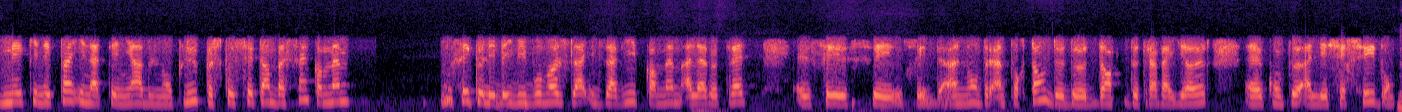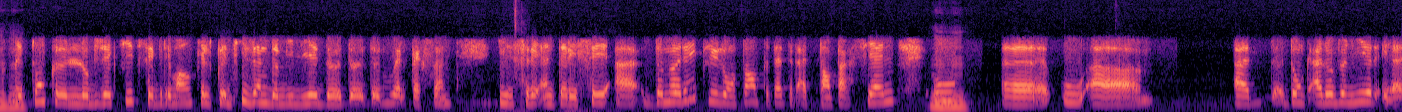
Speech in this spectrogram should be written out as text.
mais qui n'est pas inatteignable non plus, parce que c'est un bassin quand même on sait que les baby boomers, là, ils arrivent quand même à la retraite. C'est, un nombre important de, de, de, travailleurs euh, qu'on peut aller chercher. Donc, mhm. mettons que l'objectif, c'est vraiment quelques dizaines de milliers de, de, nouvelles personnes qui seraient intéressées à demeurer plus longtemps, peut-être à temps partiel, ou, mhm. euh, ou à, à, donc à revenir euh,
